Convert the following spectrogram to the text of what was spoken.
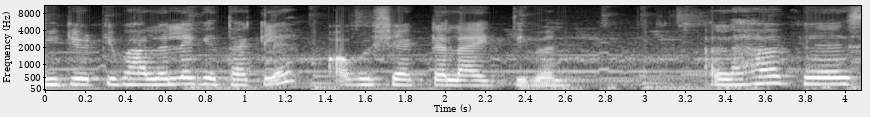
ভিডিওটি ভালো লেগে থাকলে অবশ্যই একটা লাইক দিবেন। আল্লাহ হাফেজ।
